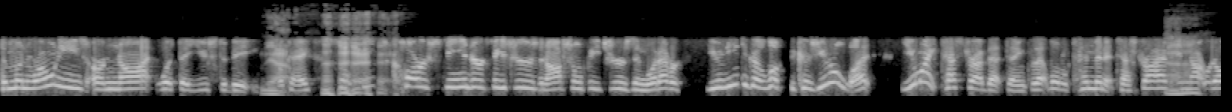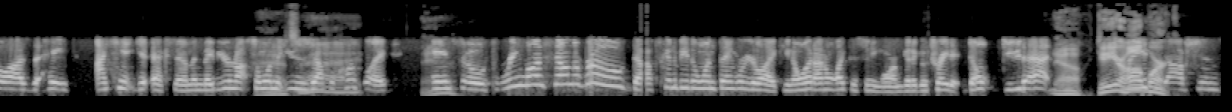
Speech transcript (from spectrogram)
The Monroneys are not what they used to be. Yeah. Okay, so each car standard features and optional features and whatever. You need to go look because you know what? You might test drive that thing for that little 10 minute test drive and uh-huh. not realize that hey, I can't get XM, and maybe you're not someone that uses right. Apple CarPlay. And so three months down the road, that's going to be the one thing where you're like, you know what, I don't like this anymore. I'm going to go trade it. Don't do that. no. Do your Read homework. Options.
